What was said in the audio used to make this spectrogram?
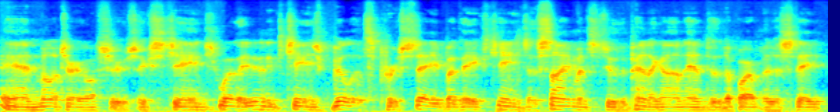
and military officers exchanged. Well, they didn't exchange billets per se, but they exchanged assignments to the Pentagon and to the Department of State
